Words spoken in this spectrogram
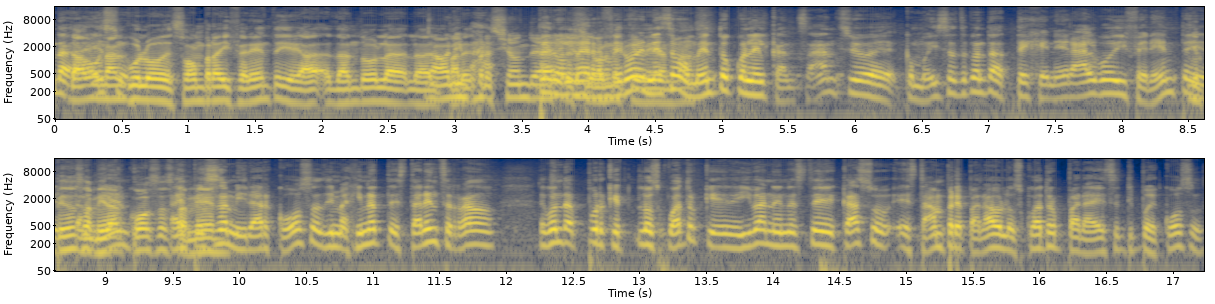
daba un eso. ángulo de sombra diferente y ah, dando la, la- Daba la impresión de Pero me refiero en ese más. momento con el cansancio, eh, como dices, de cuenta, te genera algo diferente. Y empiezas a también. mirar cosas Ahí Empiezas a también. mirar cosas. Imagínate estar encerrado. De cuenta, porque los cuatro que iban en este caso estaban preparados los cuatro para ese tipo de cosas.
